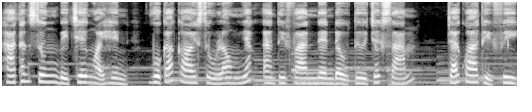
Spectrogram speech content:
Hà Thanh Xuân bị chê ngoại hình, vua cá coi xù lông nhắc anti-fan nên đầu tư chất xám. Trải qua thị phi,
